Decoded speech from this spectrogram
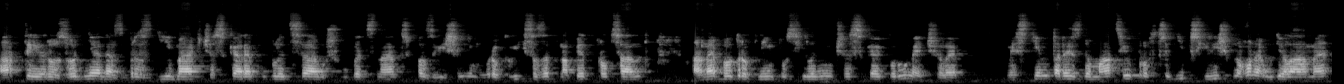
a ty rozhodně nezbrzdíme v České republice a už vůbec ne třeba zvýšením úrokových sazeb na 5%. anebo drobným posílením české koruny. Čili my s tím tady z domácího prostředí příliš mnoho neuděláme.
